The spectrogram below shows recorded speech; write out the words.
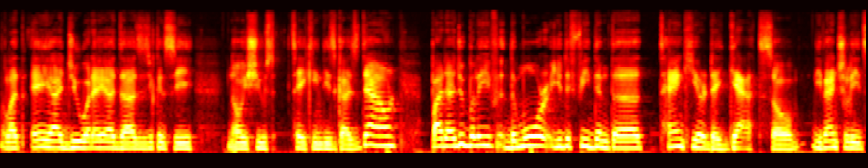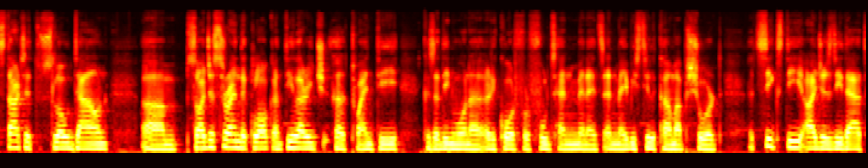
let AI do what AI does. As you can see, no issues taking these guys down. But I do believe the more you defeat them, the tankier they get. So eventually it started to slow down. Um, so I just ran the clock until I reached uh, 20 because I didn't want to record for full 10 minutes and maybe still come up short at 60. I just did that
